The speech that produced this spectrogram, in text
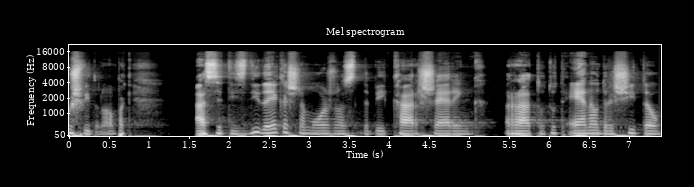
boš videl. No? Ampak, a se ti zdi, da je kakšna možnost, da bi car sharing rado tudi ena od rešitev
